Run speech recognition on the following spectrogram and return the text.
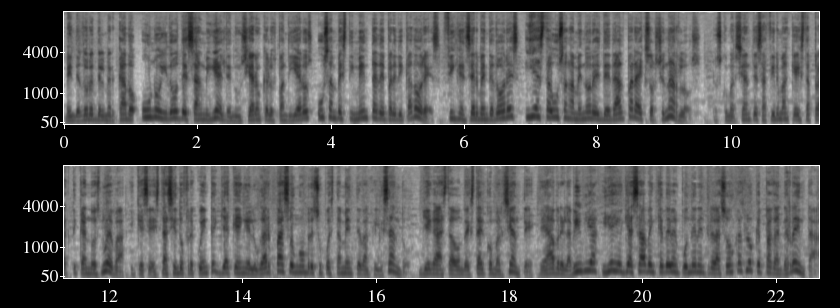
Vendedores del mercado 1 y 2 de San Miguel denunciaron que los pandilleros usan vestimenta de predicadores, fingen ser vendedores y hasta usan a menores de edad para extorsionarlos. Los comerciantes afirman que esta práctica no es nueva y que se está haciendo frecuente ya que en el lugar pasa un hombre supuestamente evangelizando. Llega hasta donde está el comerciante, le abre la Biblia y ellos ya saben que deben poner entre las hojas lo que pagan de renta.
